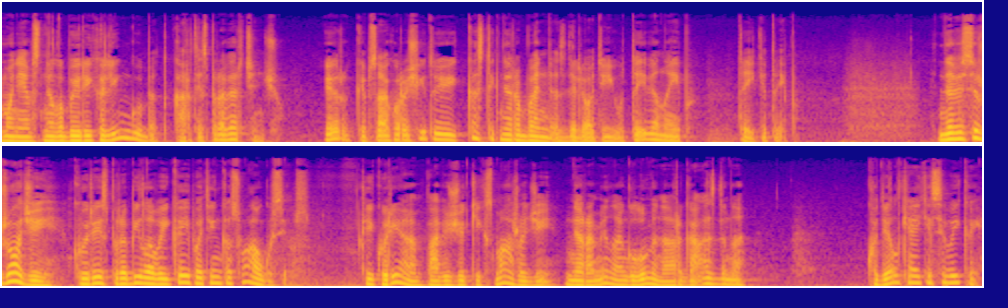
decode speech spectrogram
Žmonėms nelabai reikalingų, bet kartais praverčiančių. Ir, kaip sako rašytojai, kas tik nėra bandęs dėlioti jų tai vienaip, tai kitaip. Ne visi žodžiai, kuriais prabyla vaikai, patinka suaugusiems. Kai kurie, pavyzdžiui, kiksmažodžiai, neramina, glumina ar gazdina. Kodėl keikiasi vaikai?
